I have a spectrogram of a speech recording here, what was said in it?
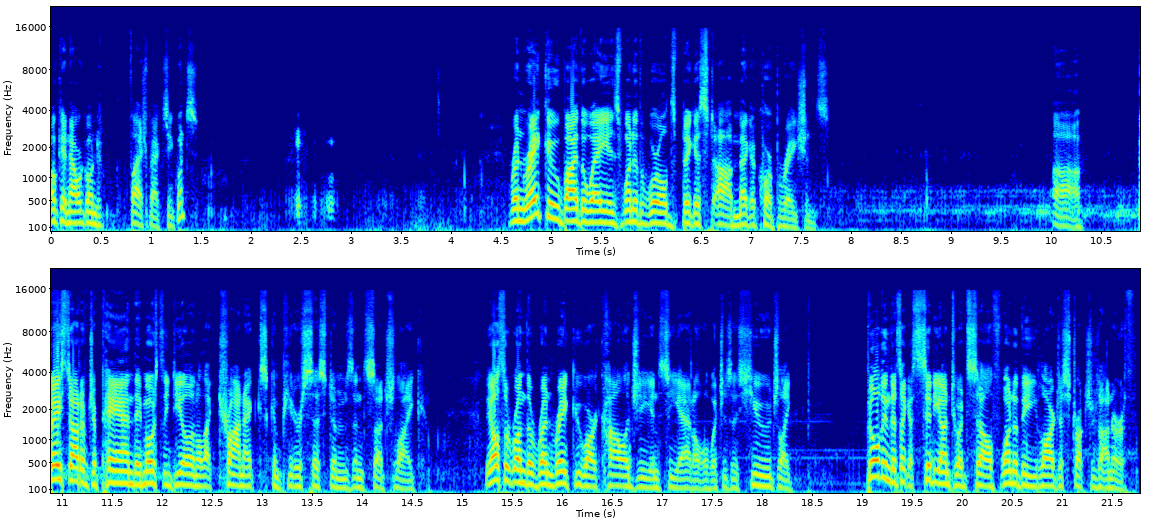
Okay, now we're going to flashback sequence. Renraku, by the way, is one of the world's biggest uh, mega corporations. Uh, based out of Japan, they mostly deal in electronics, computer systems, and such like. They also run the Renraku Arcology in Seattle, which is this huge, like, building that's like a city unto itself, one of the largest structures on Earth.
